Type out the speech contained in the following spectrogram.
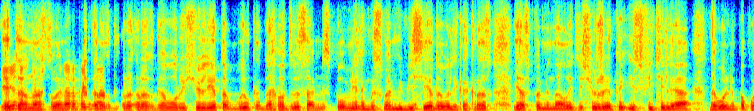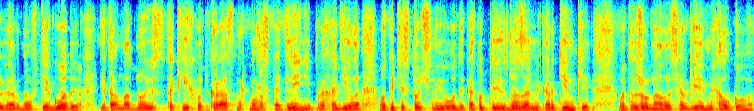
Это, это наш с вами раз, разговор еще летом был, когда вот вы сами вспомнили, мы с вами беседовали, как раз я вспоминал эти сюжеты из «Фитиля», довольно популярного в те годы, и там одной из таких вот красных, можно сказать, линий проходило вот эти сточные воды, как вот перед глазами картинки вот от журнала Сергея Михалкова.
